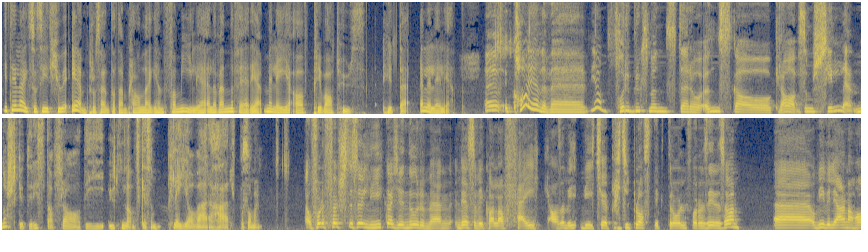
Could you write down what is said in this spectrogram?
I tillegg så sier 21% at de planlegger en familie- eller venneferie med leie av privat hus, hytte eller leilighet. Eh, hva er det ved ja, forbruksmønster og ønsker og krav som skiller norske turister fra de utenlandske som pleier å være her på sommeren? For det første så liker ikke nordmenn det som vi kaller fake. Altså, vi, vi kjøper ikke plastikktroll, for å si det sånn. Uh, og vi vil gjerne ha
